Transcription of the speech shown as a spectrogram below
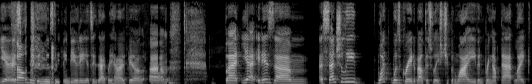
Yeah, it's so- be the new Sleeping Beauty. It's exactly how I feel. Um, but yeah, it is um, essentially what was great about this relationship, and why I even bring up that like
